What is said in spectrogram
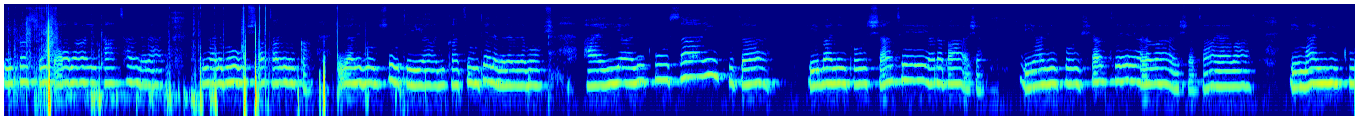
Ikasutarabai katanadai. Ialebo shataeka. Ialebo sotia nikatu हाइयालिखु साइकुजा हेबालिखु शांते अलाबाशा यालिखु शांते अलाबाशा तायावास इमालिखु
